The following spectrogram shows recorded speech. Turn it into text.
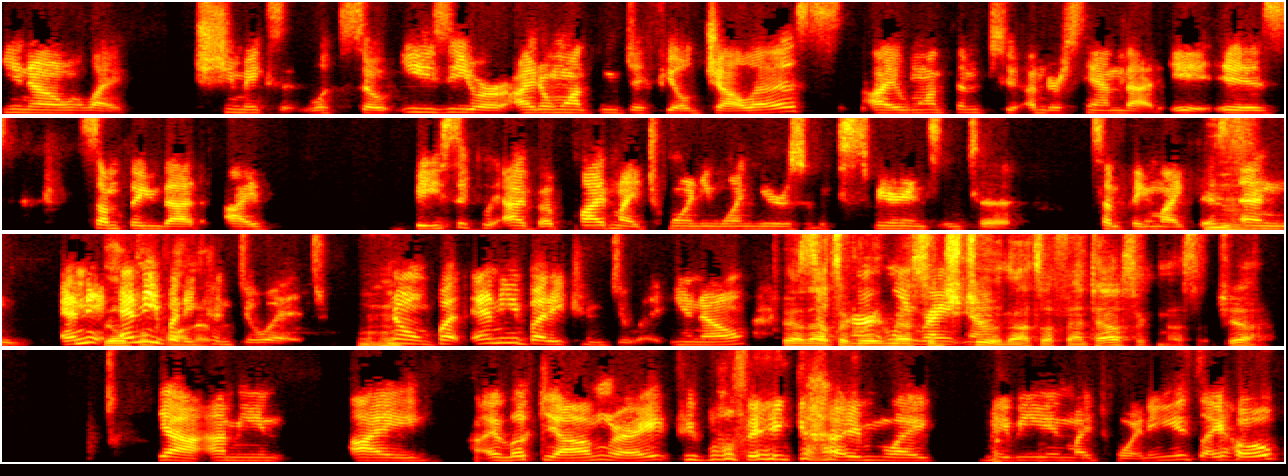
you know, like she makes it look so easy, or I don't want them to feel jealous. I want them to understand that it is something that I've basically I've applied my 21 years of experience into something like this. You've and any anybody can do it. Mm-hmm. no but anybody can do it you know? Yeah that's so a great message right too. now, that's a fantastic message yeah. Yeah i mean i i look young right? People think i'm like maybe in my 20s i hope.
